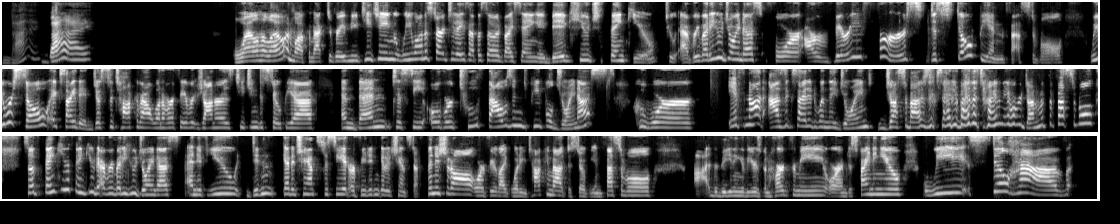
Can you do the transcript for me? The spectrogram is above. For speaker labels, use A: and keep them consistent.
A: Bye.
B: Bye.
A: Well, hello and welcome back to Brave New Teaching. We want to start today's episode by saying a big, huge thank you to everybody who joined us for our very first dystopian festival. We were so excited just to talk about one of our favorite genres, teaching dystopia, and then to see over 2,000 people join us who were if not as excited when they joined, just about as excited by the time they were done with the festival. So thank you. Thank you to everybody who joined us. And if you didn't get a chance to see it, or if you didn't get a chance to finish it all, or if you're like, what are you talking about? Dystopian Festival. Uh, the beginning of the year has been hard for me, or I'm just finding you. We still have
